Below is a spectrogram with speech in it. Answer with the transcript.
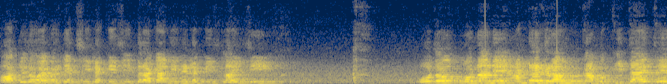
ਔਰ ਜਦੋਂ ਐਮਰਜੈਂਸੀ ਲੱਗੀ ਸੀ, ਇੰਦਰਾ ਗਾਂਧੀ ਨੇ ਲੱਗੀ ਲਾਈ ਸੀ, ਉਦੋਂ ਉਹਨਾਂ ਨੇ ਅੰਡਰਗਰਾਉਂਡ ਕੰਮ ਕੀਤਾ ਇੱਥੇ,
